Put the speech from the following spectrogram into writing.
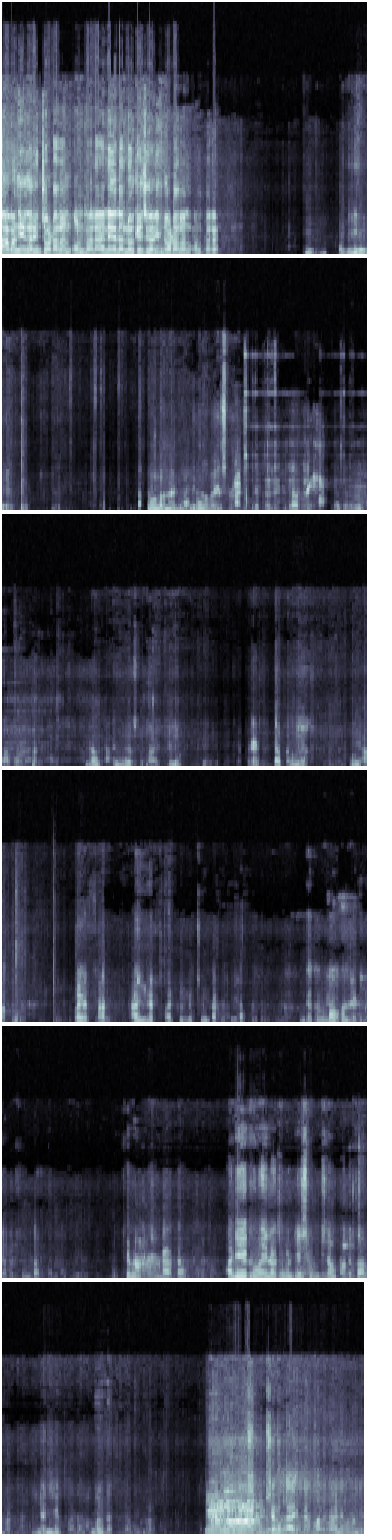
లావణ్య గారిని చూడాలనుకుంటున్నారా లేదా లోకేష్ గారిని చూడాలనుకుంటున్నారా? అది గతంలోనండి వైఎస్ రాజశేఖర రెడ్డి గారు కూడా కాంగ్రెస్ పార్టీ సెక్రటరీగా పనిచేసాం ఈ ఆకు వైఎస్ఆర్ కాంగ్రెస్ పార్టీ వచ్చిన తర్వాత జగన్మోహన్ రెడ్డి గారు వచ్చిన తర్వాత ముఖ్యమంత్రి అయినాక అనేకమైనటువంటి సంక్షేమ పథకాలు ఇవన్నీ కూడా అమలు దశలో ఉన్నారు సంక్షేమ కార్యక్రమాలు కానివ్వండి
